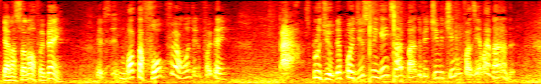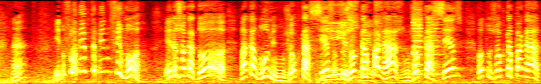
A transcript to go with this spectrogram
Internacional foi bem? Ele, no Botafogo foi aonde ele foi bem. Ah, explodiu. Depois disso, ninguém sabe mais do Vitinho. Vitinho não fazia mais nada. Né? E no Flamengo também não firmou. Ele é um jogador vagalume. Um jogo está aceso, outro Isso, jogo está apagado. Um jogo está aceso, outro jogo está apagado.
